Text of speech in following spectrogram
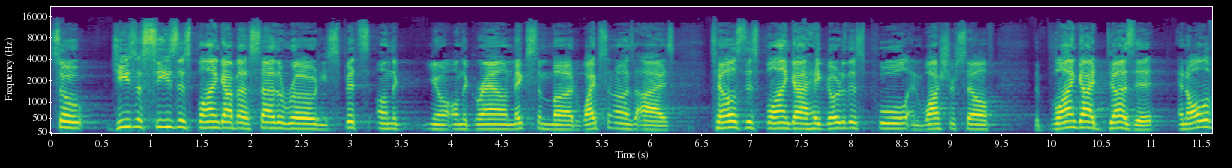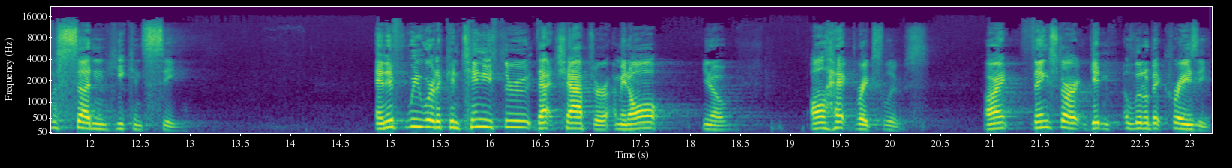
So Jesus sees this blind guy by the side of the road. He spits on the, you know, on the ground, makes some mud, wipes it on his eyes, tells this blind guy, hey, go to this pool and wash yourself. The blind guy does it, and all of a sudden he can see. And if we were to continue through that chapter, I mean, all, you know, all heck breaks loose. All right? Things start getting a little bit crazy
